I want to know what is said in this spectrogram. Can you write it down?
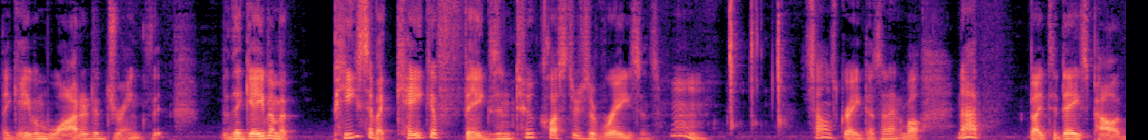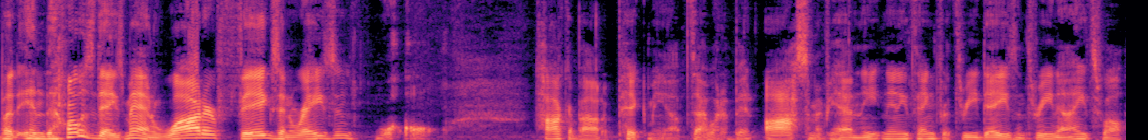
They gave him water to drink. They gave him a piece of a cake of figs and two clusters of raisins. Hmm. Sounds great, doesn't it? Well, not by today's palate, but in those days, man, water, figs, and raisins. Whoa. Talk about a pick me up. That would have been awesome if you hadn't eaten anything for three days and three nights. Well,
